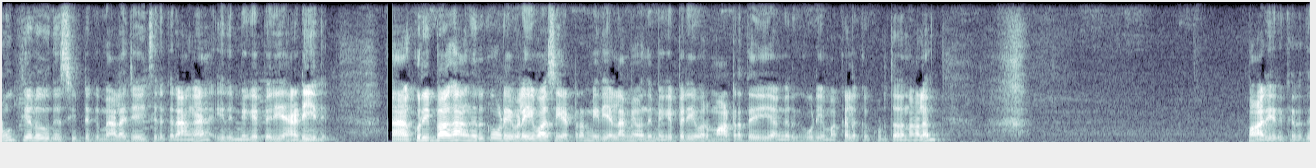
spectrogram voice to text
நூற்றி எழுபது சீட்டுக்கு மேலே ஜெயிச்சிருக்கிறாங்க. இது மிகப்பெரிய அடி இது. குறிப்பாக அங்கே இருக்கக்கூடிய விலைவாசி ஏற்றம் இது எல்லாமே வந்து மிகப்பெரிய ஒரு மாற்றத்தை அங்கே இருக்கக்கூடிய மக்களுக்கு கொடுத்ததுனால. மாறி இருக்கிறது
